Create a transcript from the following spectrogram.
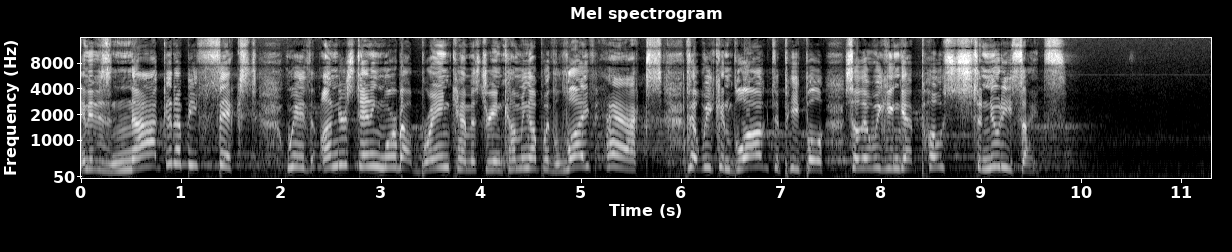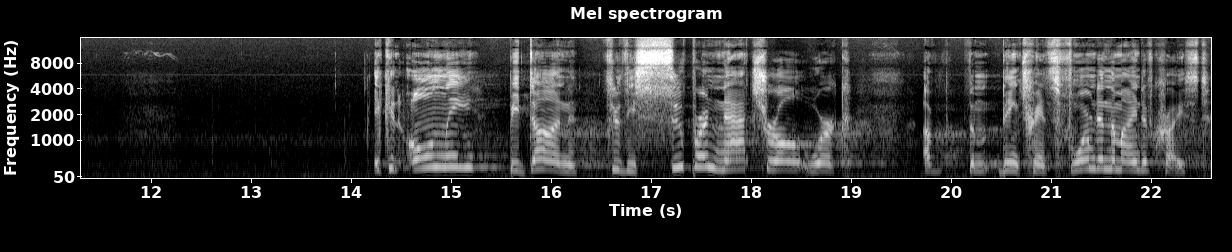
And it is not going to be fixed with understanding more about brain chemistry and coming up with life hacks that we can blog to people so that we can get posts to nudie sites. It can only be done through the supernatural work of the, being transformed in the mind of Christ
